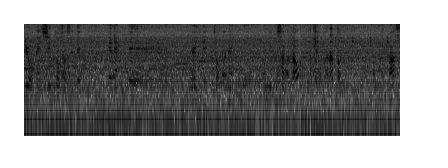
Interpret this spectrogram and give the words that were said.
塩をね浸透させてでね、えー、焼いて今日はね、えお肉サラダを食べようかなと思います。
